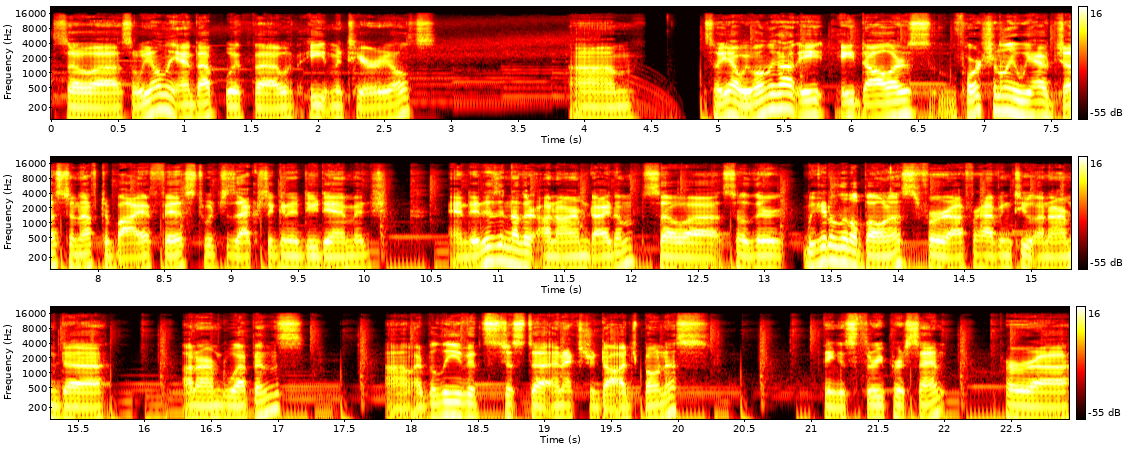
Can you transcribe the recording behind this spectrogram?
So, uh, so we only end up with, uh, with eight materials. Um, so yeah, we've only got eight eight dollars. Fortunately, we have just enough to buy a fist, which is actually going to do damage, and it is another unarmed item. So uh, so there we get a little bonus for uh, for having two unarmed uh, unarmed weapons. Um, I believe it's just uh, an extra dodge bonus. I think it's three percent per uh,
